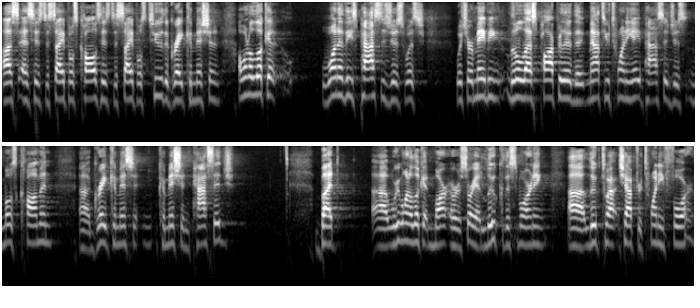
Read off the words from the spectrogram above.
us as his disciples, calls his disciples to the Great Commission. I want to look at one of these passages, which, which are maybe a little less popular, the Matthew 28 passage is the most common uh, Great Commission, Commission passage. But uh, we want to look at Mark, or sorry, at Luke this morning, uh, Luke tw- chapter 24.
